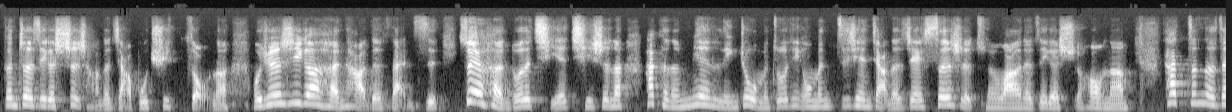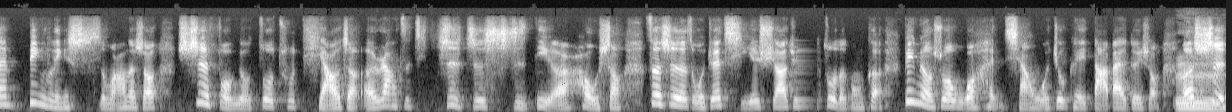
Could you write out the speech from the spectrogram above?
跟着这个市场的脚步去走呢？我觉得。觉得是一个很好的反思，所以很多的企业其实呢，它可能面临就我们昨天我们之前讲的这生死存亡的这个时候呢，它真的在濒临死亡的时候，是否有做出调整而让自己置之死地而后生？这是我觉得企业需要去做的功课，并没有说我很强，我就可以打败对手，而是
